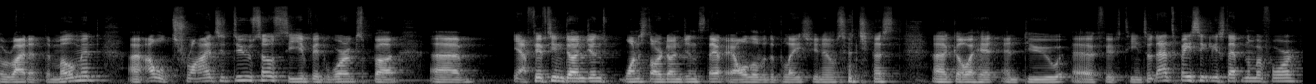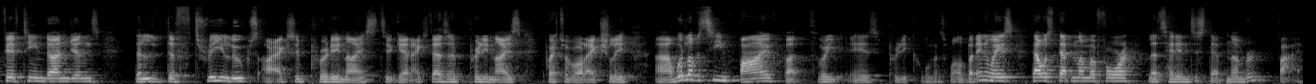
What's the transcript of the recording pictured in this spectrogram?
right at the moment, uh, I will try to do so, see if it works, but uh, yeah, 15 dungeons, one star dungeons, they're all over the place, you know, so just uh, go ahead and do uh, 15. So that's basically step number four, 15 dungeons. The, the three loops are actually pretty nice to get. Actually, that's a pretty nice quest reward, actually. Uh, would love to see five, but three is pretty cool as well. But anyways, that was step number four. Let's head into step number five.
